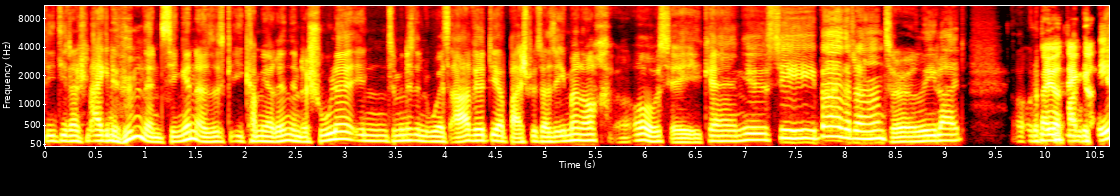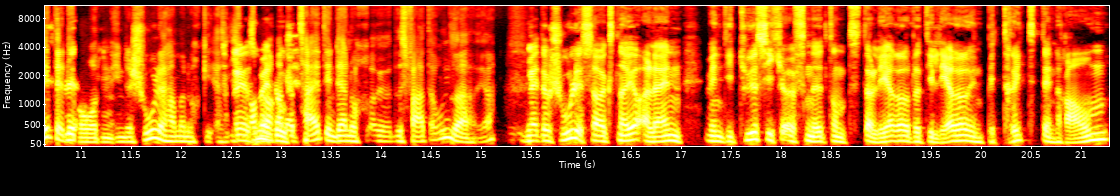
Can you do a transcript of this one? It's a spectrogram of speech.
die, die dann schon eigene Hymnen singen. Also ich kann mich erinnern, in der Schule, in, zumindest in den USA, wird ja beispielsweise immer noch Oh, say, can you see by the dawn's early light? Oder naja, dann gebetet worden. In der Schule haben wir noch, also ich komme noch an der Zeit, in der noch äh, das Vaterunser, ja. Bei der Schule sagst, naja, allein wenn die Tür sich öffnet und der Lehrer oder die Lehrerin betritt den Raum,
